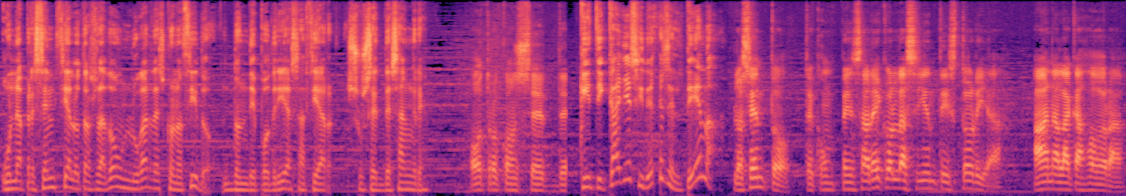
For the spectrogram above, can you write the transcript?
Una presencia lo trasladó a un lugar desconocido, donde podría saciar su sed de sangre. Otro con sed de... ¡Que te calles y dejes el tema! Lo siento, te compensaré con la siguiente historia. Ana la cazadora,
